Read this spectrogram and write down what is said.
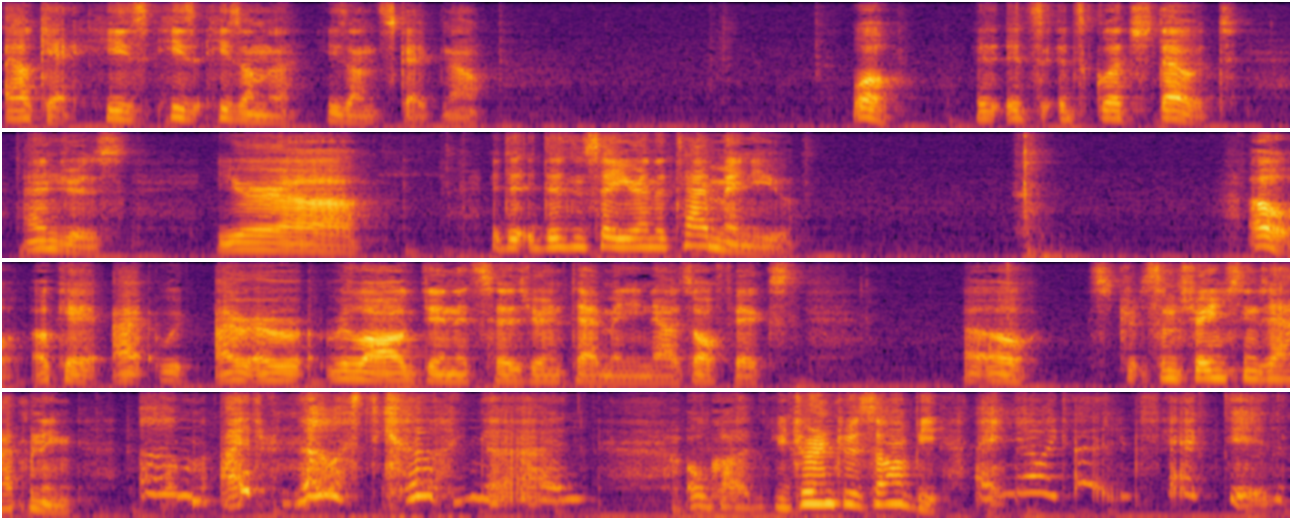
Okay, he's he's he's on the he's on Skype now. Whoa, it, it's it's glitched out. Andres, you're uh, it, it doesn't say you're in the tab menu. Oh, okay. I, I, I relogged and it says you're in tab menu now. It's all fixed. Uh oh, some strange things are happening. Um, I don't know what's going on. Oh god, you turned into a zombie. I know I got infected.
